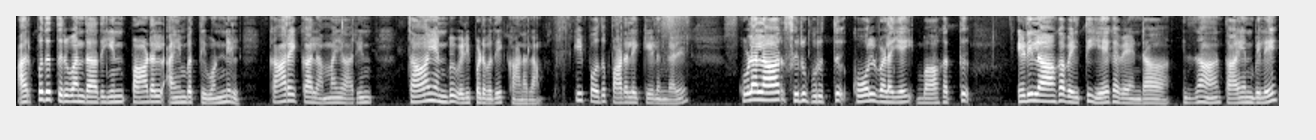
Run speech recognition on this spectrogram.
அற்புத திருவந்தாதியின் பாடல் ஐம்பத்தி ஒன்னில் காரைக்கால் அம்மையாரின் தாயன்பு வெளிப்படுவதை காணலாம். இப்போது பாடலை கேளுங்கள். குழலார் சிறுபுறுத்து கோல்வளையை பாகத்து எழிலாக வைத்து ஏக வேண்டா. இதுதான் தாயன்பிலே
